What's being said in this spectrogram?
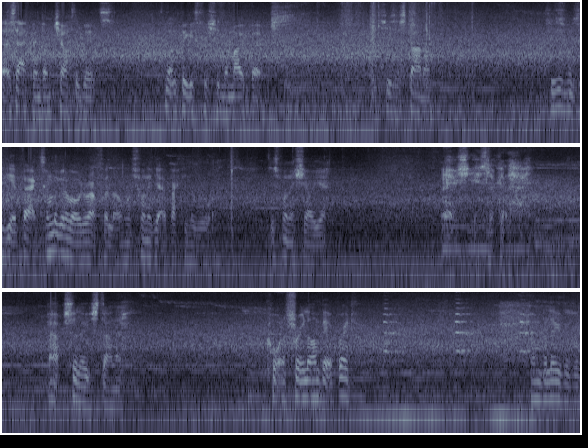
It's happened, I'm chuffed a bit. It's not the biggest fish in the moat, but she's a stunner. She just wants to get back, so I'm not going to hold her up for long. I just want to get her back in the water. Just want to show you. There she is, look at that. Absolute stunner. Caught a free line bit of bread. Unbelievable.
